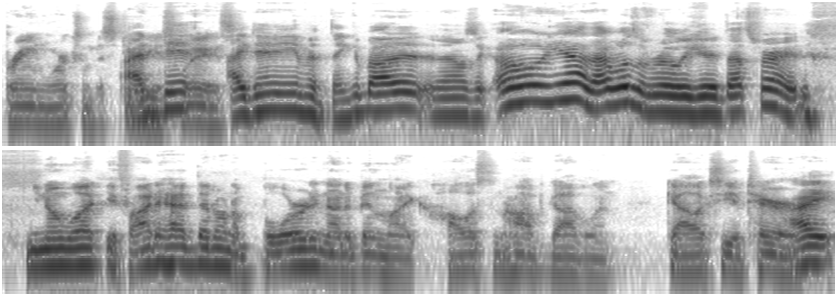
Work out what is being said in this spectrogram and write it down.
brain works in I mysterious didn't. ways. I didn't even think about it, and I was like, "Oh yeah, that was a really good. That's right." You know what? If I'd have had that on a board and I'd have been like Holliston Hobgoblin, Galaxy of Terror, I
